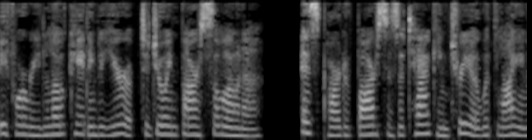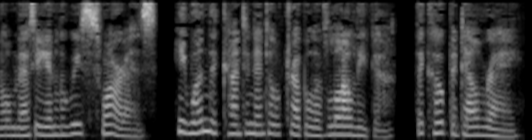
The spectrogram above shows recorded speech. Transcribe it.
before relocating to Europe to join Barcelona. As part of Barca's attacking trio with Lionel Messi and Luis Suarez, he won the continental treble of La Liga, the Copa del Rey,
